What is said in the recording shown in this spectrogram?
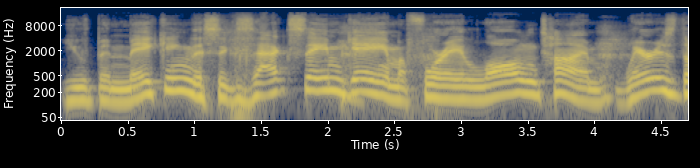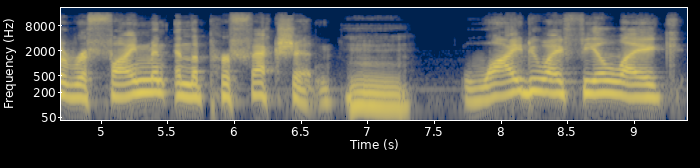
"You've been making this exact same game for a long time. Where is the refinement and the perfection? Hmm. Why do I feel like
